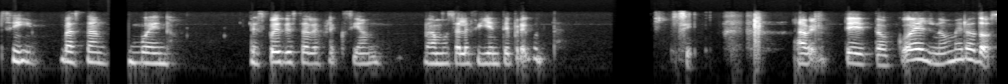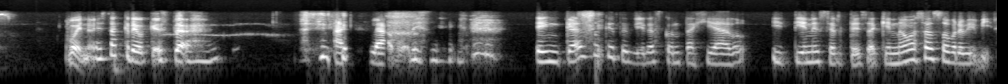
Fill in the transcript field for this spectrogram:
Sí, bastante. Bueno, Después de esta reflexión, vamos a la siguiente pregunta. Sí. A ver, te tocó el número dos. Bueno, esta creo que está a en caso que te hubieras contagiado y tienes certeza que no vas a sobrevivir,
